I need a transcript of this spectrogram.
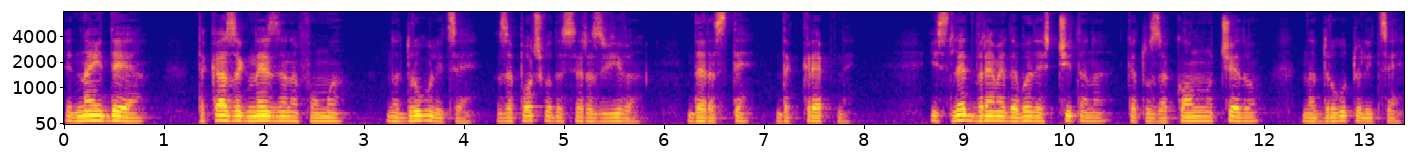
Една идея, така загнездена в ума на друго лице, започва да се развива, да расте, да крепне и след време да бъде считана като законно чедо на другото лице,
